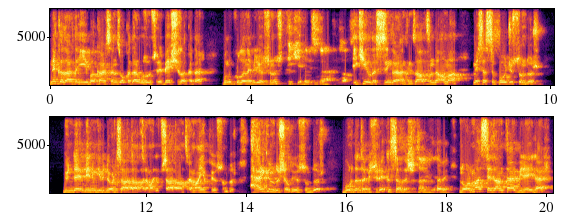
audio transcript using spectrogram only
Ne kadar da iyi bakarsanız o kadar uzun süre 5 yıla kadar bunu kullanabiliyorsunuz. İki yılda bizim garantimiz altında. 2 yılda sizin garantiniz altında ama mesela sporcusundur. Günde benim gibi 4 saat antrenman, 3 saat antrenman yapıyorsundur. Her gün duş alıyorsundur. Burada tabii süre kısalır. Tabii. Tabii. Normal sedanter bireyler,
